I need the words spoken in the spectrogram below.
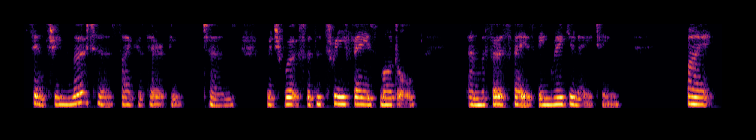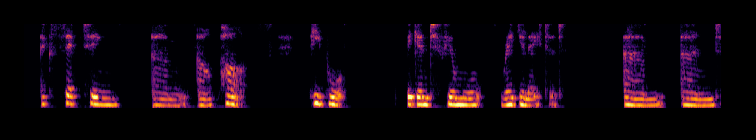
sensorimotor psychotherapy terms, which works with a three phase model, and the first phase being regulating, by accepting um, our parts, people begin to feel more regulated um, and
